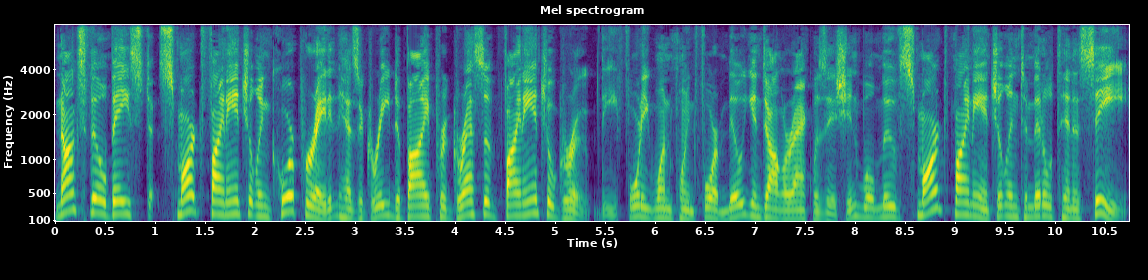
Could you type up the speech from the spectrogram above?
Knoxville based Smart Financial Incorporated has agreed to buy Progressive Financial Group. The $41.4 million acquisition will move Smart Financial into Middle Tennessee.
